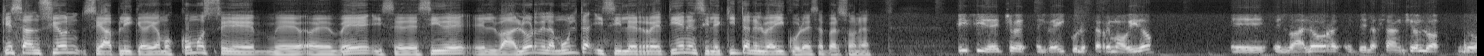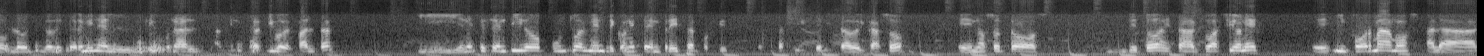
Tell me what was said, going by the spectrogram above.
¿qué sanción se aplica? Digamos, ¿cómo se eh, eh, ve y se decide el valor de la multa y si le retienen, si le quitan el vehículo a esa persona? Sí, sí, de hecho el vehículo está removido. Eh, el valor de la sanción lo, determina el Tribunal Administrativo de Faltas y en ese sentido, puntualmente con esta empresa, porque está judicializado el caso, nosotros de todas estas actuaciones eh, informamos a la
